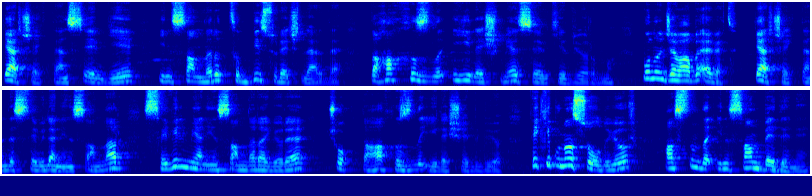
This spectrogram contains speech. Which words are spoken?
Gerçekten sevgiyi insanları tıbbi süreçlerde daha hızlı iyileşmeye sevk ediyor mu? Bunun cevabı evet. Gerçekten de sevilen insanlar sevilmeyen insanlara göre çok daha hızlı iyileşebiliyor. Peki bu nasıl oluyor? Aslında insan bedeni,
